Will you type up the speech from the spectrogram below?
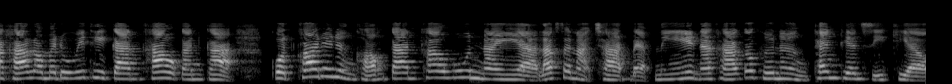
นะคะ เรามาดูวิธีการเข้ากันค่ะ กฎข้อที่ 1 ของการเข้าหุ้นในลักษณะฉากแบบนี้นะคะ ก็คือ 1 แท่งเทียนสีเขียว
